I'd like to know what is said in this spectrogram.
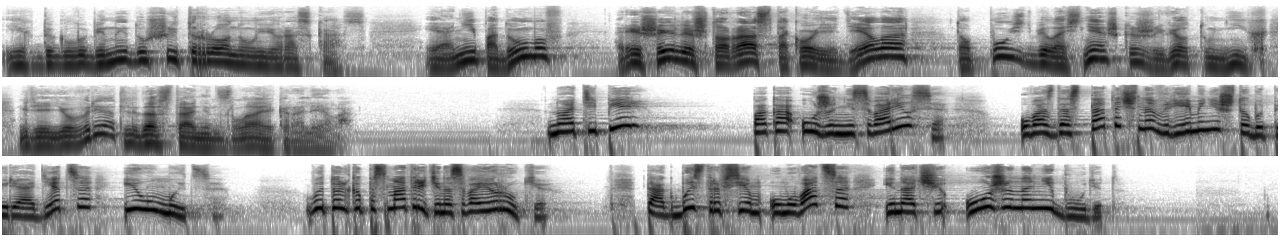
Их до глубины души тронул ее рассказ. И они, подумав, решили, что раз такое дело, то пусть Белоснежка живет у них, где ее вряд ли достанет злая королева. Ну а теперь, пока ужин не сварился, у вас достаточно времени, чтобы переодеться и умыться. Вы только посмотрите на свои руки. Так, быстро всем умываться, иначе ужина не будет.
